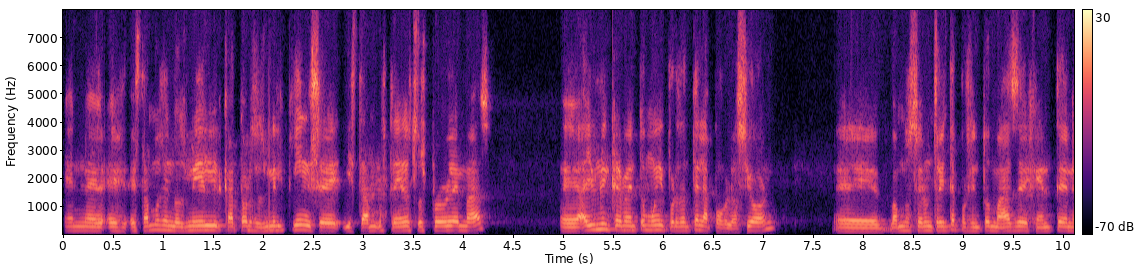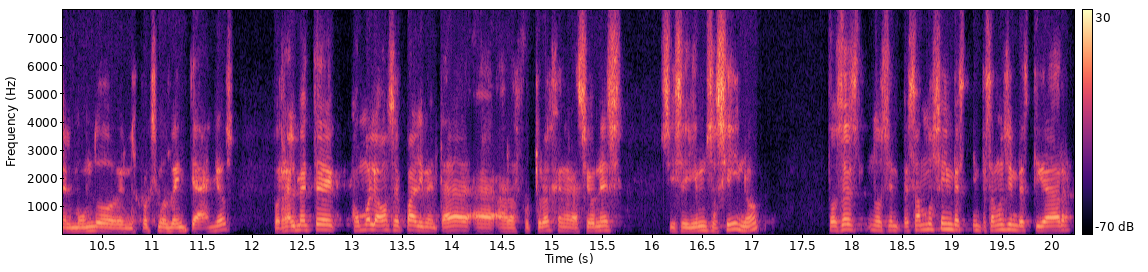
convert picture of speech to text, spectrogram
eh, estamos en 2014, 2015 y estamos teniendo estos problemas, eh, hay un incremento muy importante en la población. Eh, vamos a ser un 30% más de gente en el mundo en los próximos 20 años. pues realmente, ¿cómo le vamos a hacer para alimentar a, las futuras generaciones si seguimos así, no? Entonces nos empezamos a, empezamos a investigar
